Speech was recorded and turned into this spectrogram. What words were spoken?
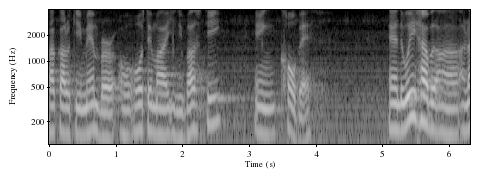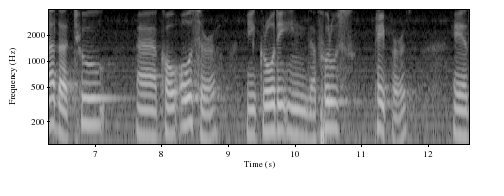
faculty member of Otemae University in Kobe. And we have uh, another two uh, co-authors, including in the first paper, is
